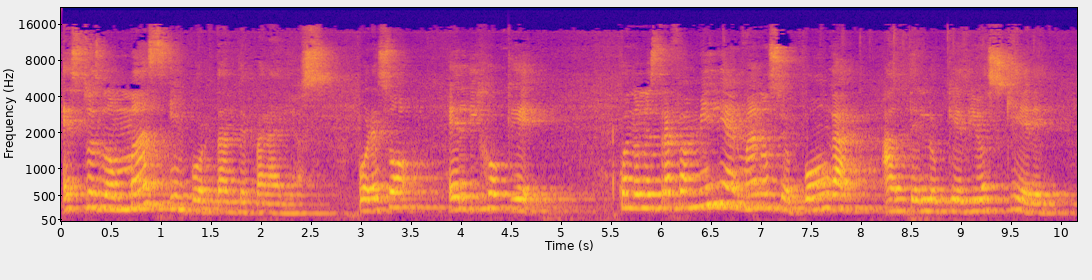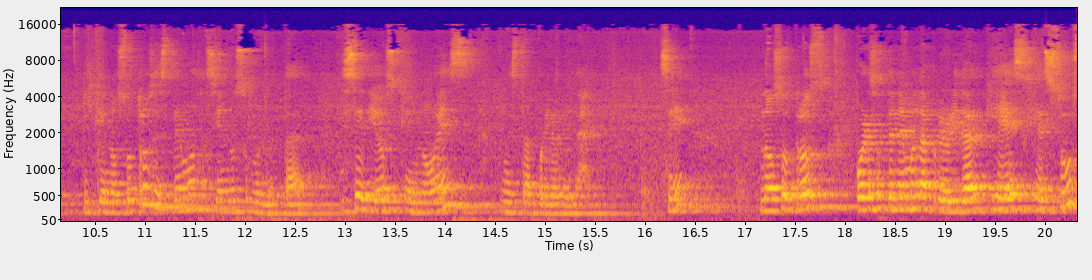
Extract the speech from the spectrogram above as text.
Esto es lo más importante para Dios. Por eso Él dijo que cuando nuestra familia, hermanos, se oponga ante lo que Dios quiere y que nosotros estemos haciendo su voluntad, dice Dios que no es nuestra prioridad. ¿Sí? Nosotros por eso tenemos la prioridad que es Jesús.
